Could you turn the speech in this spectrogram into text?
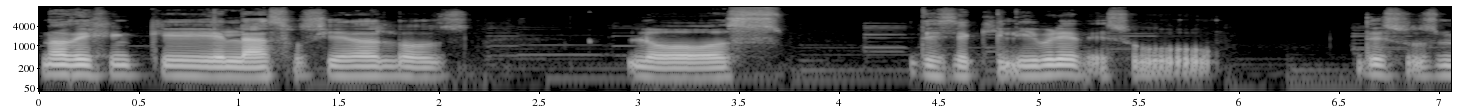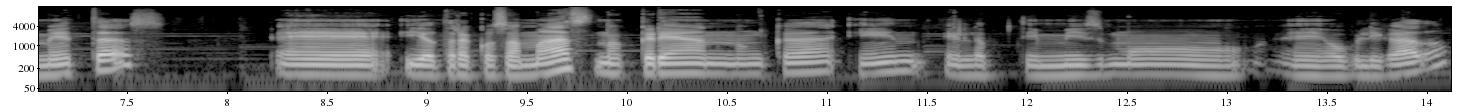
No dejen que la sociedad los, los desequilibre de, su, de sus metas. Eh, y otra cosa más, no crean nunca en el optimismo eh, obligado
